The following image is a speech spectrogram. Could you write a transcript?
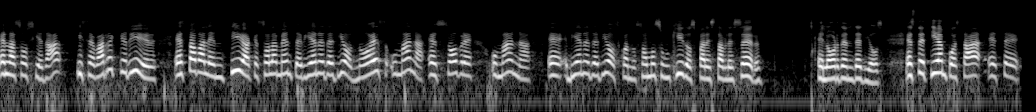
en la sociedad. Y se va a requerir esta valentía que solamente viene de Dios, no es humana, es sobrehumana eh, viene de Dios cuando somos ungidos para establecer el orden de Dios. Este tiempo está, este,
